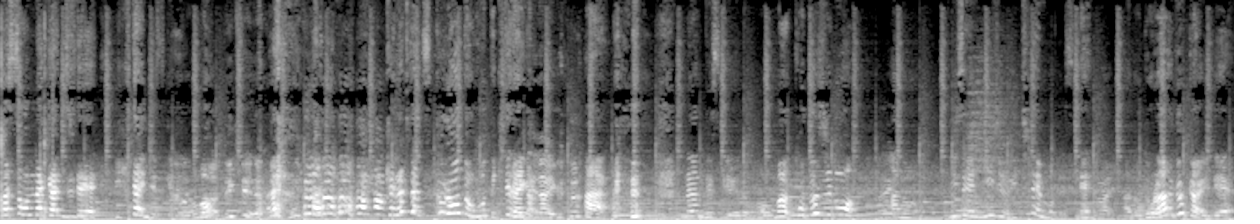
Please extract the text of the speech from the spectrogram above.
まあそんな感じでいきたいんですけれども、できてない キャラクター作ろうと思ってきてないから。はい。なんですけれども、まあ今年も、あの2021年もですね、あのドラッグ界で。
